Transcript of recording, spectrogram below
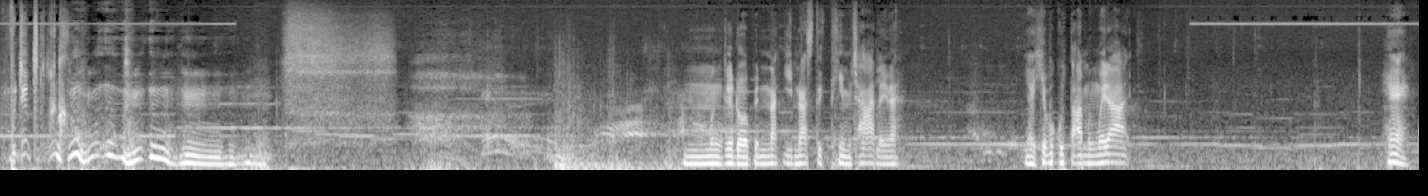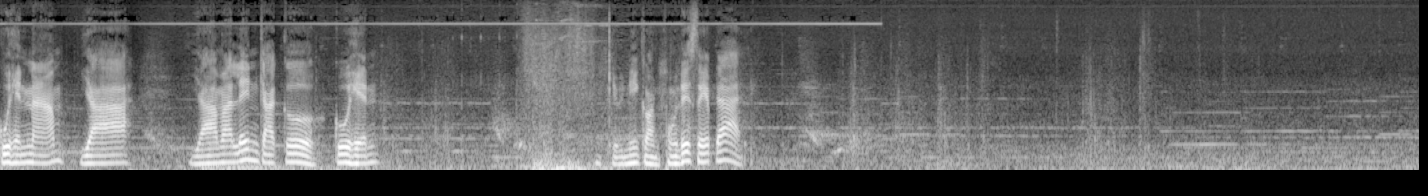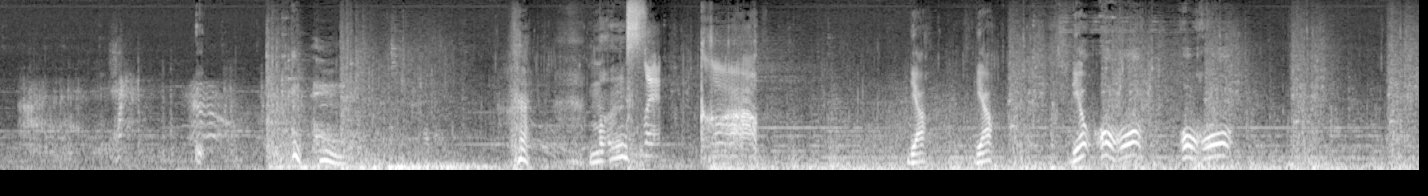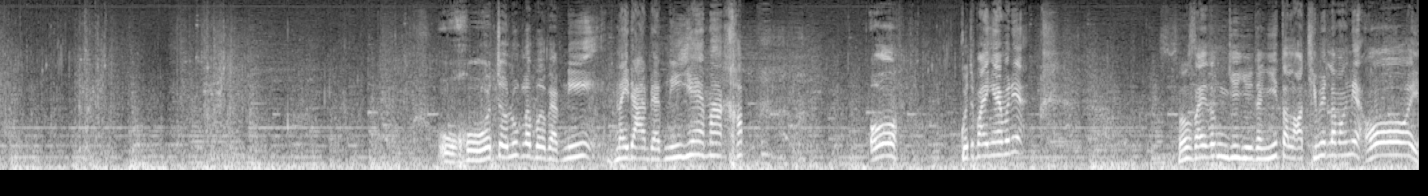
มึงกระโดดเป็นนักยิมนาสติกทีมชาติเลยนะ อย่าคิดว่ากูตามมึงไม่ได้แฮกูเห็นน้ำอย่าอย่ามาเล่นกาเกอร์กูเห็น เก็บอันนี้ก่อนผมได้เซฟได้มึงเสร็จก็ เดี๋ยว เดี๋ยว เดี๋ยว โอ้โห โอ้โห โอ้โห เจอลูกระเบิดแบบนี้ ในด่านแบบนี้แย่มากครับ โอ้ กูจะไปไงวะเนี่ย สงสัยต้องยืนอยู่อย่างนี้ตลอดชีวิตแล้วมั้งเนี่ย โอ้ย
